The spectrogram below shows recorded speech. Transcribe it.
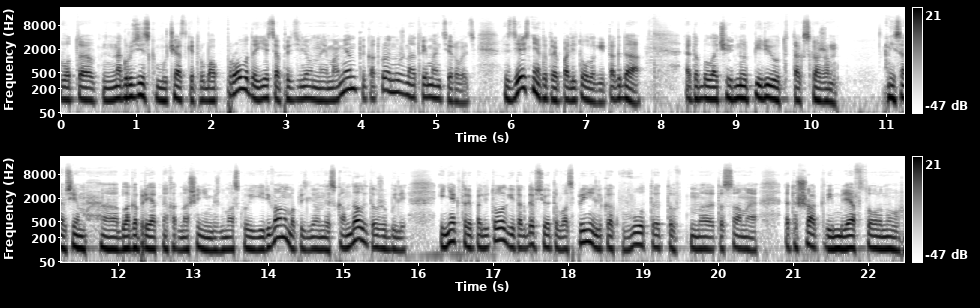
вот э, на грузинском участке трубопровода есть определенные моменты, которые нужно отремонтировать. Здесь некоторые политологи тогда, это был очередной период, так скажем, не совсем а, благоприятных отношений между Москвой и Ереваном, определенные скандалы тоже были. И некоторые политологи тогда все это восприняли как вот это, это самое, это шаг Кремля в сторону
